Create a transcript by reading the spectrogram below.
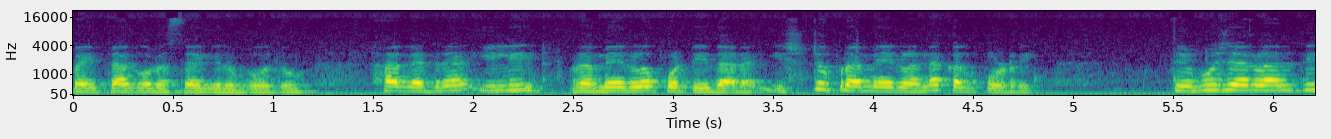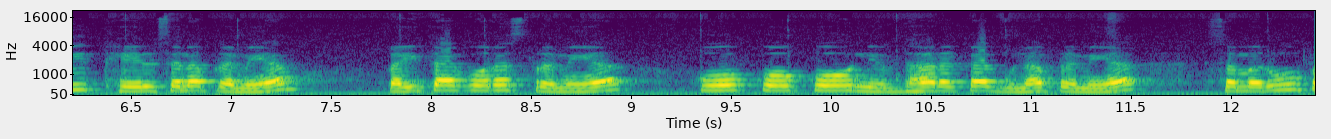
ಪೈಥಾಗೋರಸ್ ಆಗಿರ್ಬೋದು. ಹಾಗಾದ್ರೆ ಇಲ್ಲಿ ಪ್ರಮೇಯಗಳು ಕೊಟ್ಟಿದ್ದಾರೆ. ಇಷ್ಟು ಪ್ರಮೇಯಗಳನ್ನು ಕಲ್ಕೊಡ್ರಿ ತ್ರಿಭುಜಗಳಲ್ಲಿ ಥೇಲ್ಸನ ಪ್ರಮೇಯ, ಪೈಥಾಗೋರಸ್ ಪ್ರಮೇಯ, ಕೋ ಕೋ ಕೋ ನಿರ್ಧಾರಕ ಗುಣ ಪ್ರಮೇಯ, ಸಮರೂಪ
